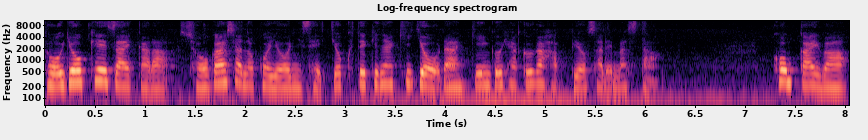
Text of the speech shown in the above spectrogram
東洋経済から障害者の雇用に積極的な企業ランキング100が発表されました。今回は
